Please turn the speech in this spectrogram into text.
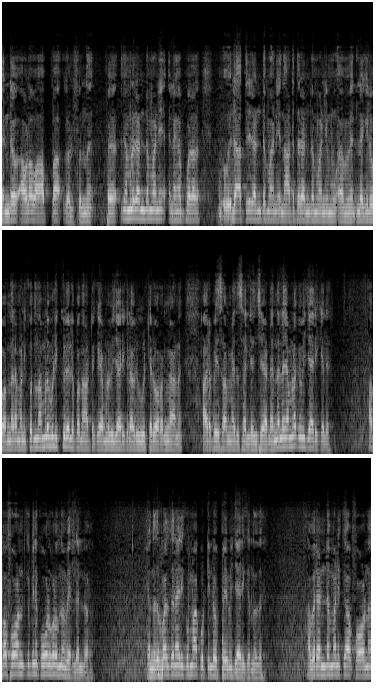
എന്റെ അവളെ വാപ്പ ഗൾഫിൽ നിന്ന് ഇപ്പം നമ്മൾ രണ്ട് മണി അല്ലെങ്കിൽ പോലെ രാത്രി രണ്ട് മണി നാട്ടിലത്തെ രണ്ട് മണി അല്ലെങ്കിൽ ഒന്നര മണിക്കൊന്നും നമ്മൾ വിളിക്കില്ലല്ലോ ഇപ്പോൾ നാട്ടിലേക്ക് നമ്മൾ വിചാരിക്കില്ല അവർ വീട്ടിൽ ഉറങ്ങാണ്. അവരപ്പോൾ ഈ സമയത്ത് ശല്യം ചെയ്യേണ്ട. എന്നല്ല നമ്മളൊക്കെ വിചാരിക്കൽ? അപ്പോൾ ഫോണിലേക്ക് പിന്നെ കോളുകളൊന്നും വരില്ലല്ലോ. എന്നതുപോലെ തന്നെ ആയിരിക്കും ആ കുട്ടീന്റെ ഉപ്പയും വിചാരിക്കുന്നത്. അപ്പോൾ രണ്ട് മണിക്ക് ആ ഫോണ്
